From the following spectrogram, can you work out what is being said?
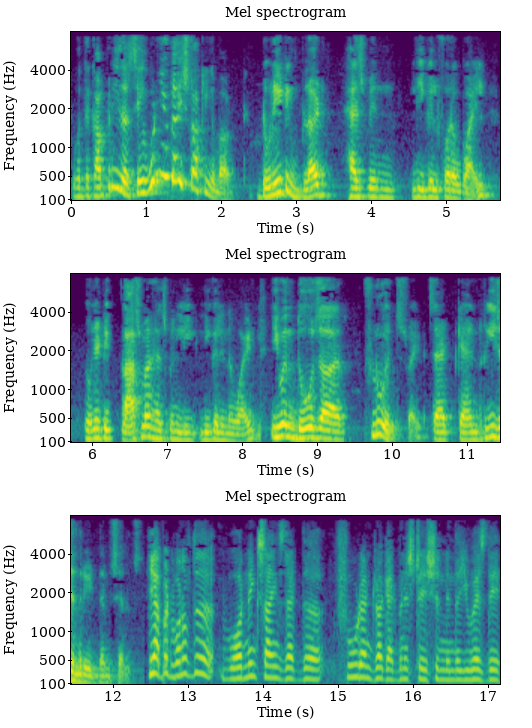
what the companies are saying, what are you guys talking about? Donating blood has been legal for a while. Donating plasma has been le- legal in a while. Even those are fluids, right, that can regenerate themselves. Yeah, but one of the warning signs that the Food and Drug Administration in the US they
